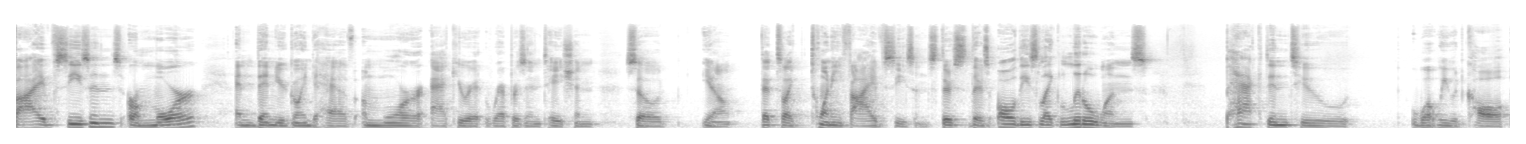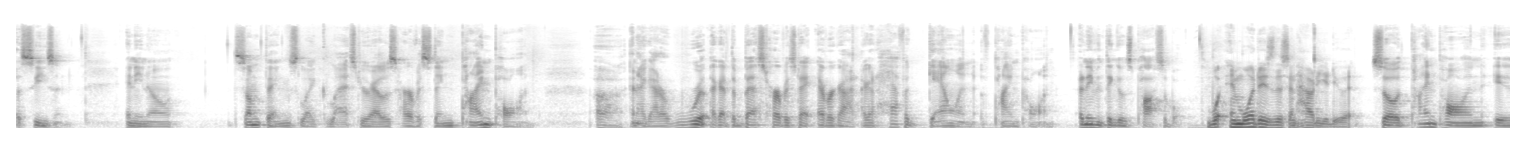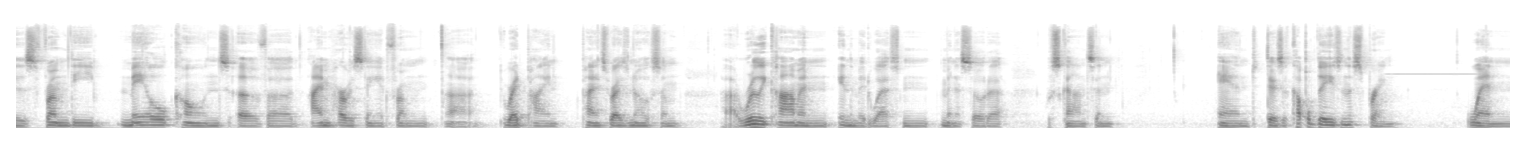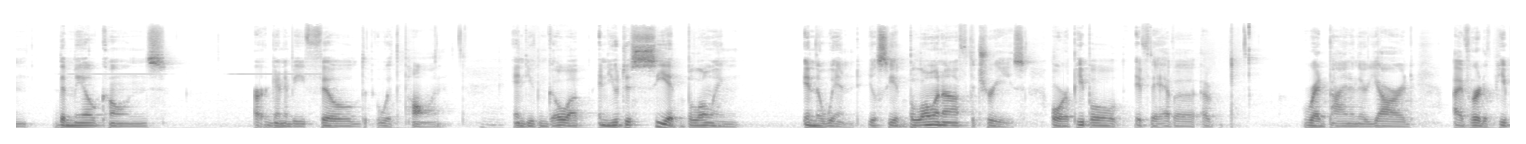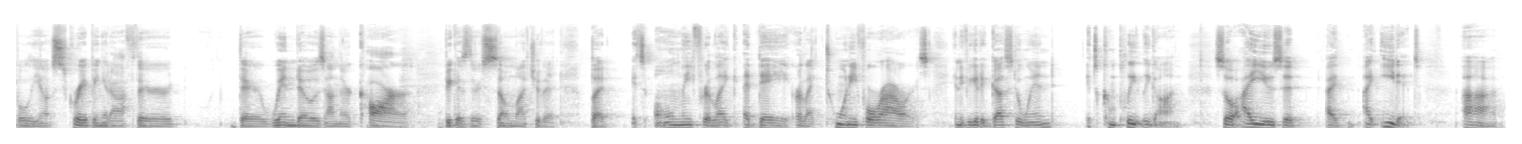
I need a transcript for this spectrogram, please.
five seasons or more and then you're going to have a more accurate representation so you know that's like 25 seasons there's there's all these like little ones packed into what we would call a season. And you know, some things like last year I was harvesting pine pollen, uh, and I got a re- I got the best harvest I ever got. I got half a gallon of pine pollen. I didn't even think it was possible. What, and what is this, and how do you do it? So pine pollen is from the male cones of. Uh, I'm harvesting it from uh, red pine, Pinus resinosum, uh, really common in the Midwest in Minnesota, Wisconsin. And there's a couple days in the spring when the male cones are going to be filled with pollen. And you can go up and you just see it blowing in the wind. You'll see it blowing off the trees. Or people, if they have a, a red pine in their yard, I've heard of people, you know, scraping it off their their windows on their car because there's so much of it. But it's only for like a day or like 24 hours. And if you get a gust of wind, it's completely gone. So I use it, I, I eat it uh,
